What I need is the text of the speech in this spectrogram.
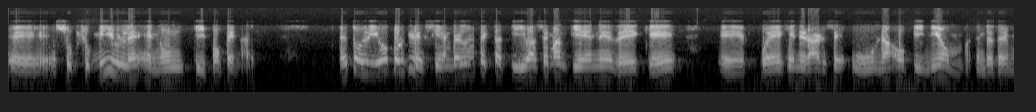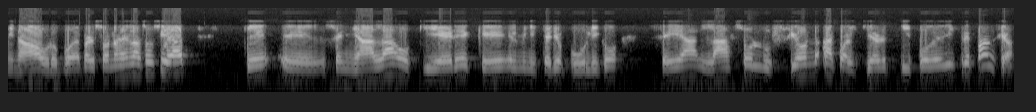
eh, subsumible en un tipo penal. Esto digo porque siempre la expectativa se mantiene de que eh, puede generarse una opinión en determinado grupo de personas en la sociedad que eh, señala o quiere que el Ministerio Público sea la solución a cualquier tipo de discrepancia.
